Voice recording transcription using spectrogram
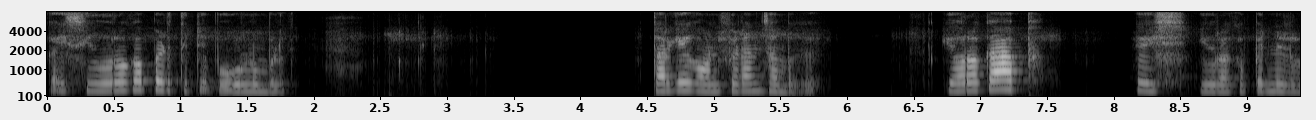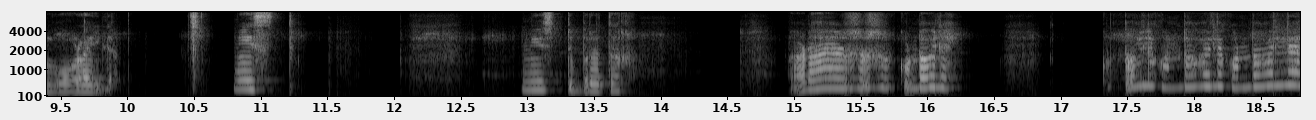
കൈ സീറോ കപ്പ് എടുത്തിട്ട് പോകുള്ളൂ അത്രയ്ക്ക് കോൺഫിഡൻസ് നമുക്ക് യൂറോ കപ്പ് ഏഷ് യൂറോ കപ്പിന്റെ ഒരു ഗോളയില്ല മിസ്ഡ് മിസ്ഡ് ബ്രദർ അടാ കൊണ്ടുപോവല്ലേ? കൊണ്ടുപോവല്ലേ കൊണ്ടുപോവല്ലേ കൊണ്ടുപോവല്ലേ?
